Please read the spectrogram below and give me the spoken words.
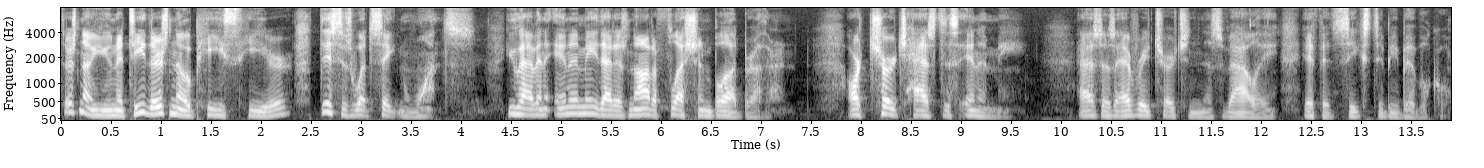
There's no unity, there's no peace here. This is what Satan wants. You have an enemy that is not of flesh and blood, brethren. Our church has this enemy, as does every church in this valley, if it seeks to be biblical.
